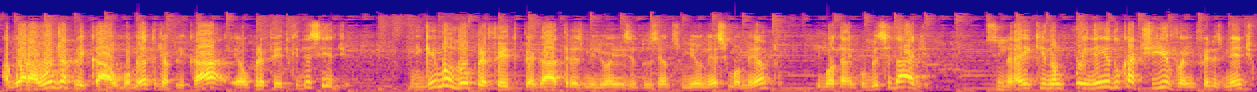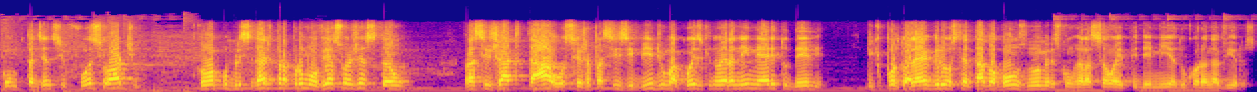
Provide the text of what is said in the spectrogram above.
Agora, onde aplicar, o momento de aplicar, é o prefeito que decide. Ninguém mandou o prefeito pegar 3 milhões e 200 mil nesse momento e botar em publicidade. Sim. Né? E que não foi nem educativa, infelizmente, como está dizendo, se fosse ótimo. Foi uma publicidade para promover a sua gestão, para se jactar, ou seja, para se exibir de uma coisa que não era nem mérito dele de que Porto Alegre ostentava bons números com relação à epidemia do coronavírus.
